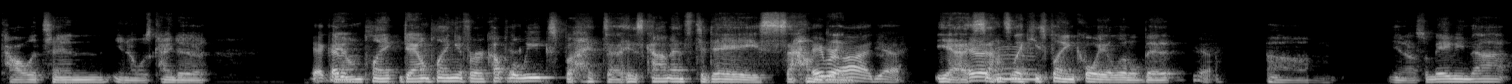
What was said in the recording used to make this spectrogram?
Colliton, you know, was kind of yeah, downplaying downplaying it for a couple yeah. of weeks, but uh, his comments today sounded they were odd. Yeah, yeah, it sounds like, like he's playing coy a little bit. Yeah, um, you know, so maybe not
